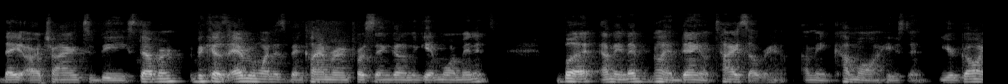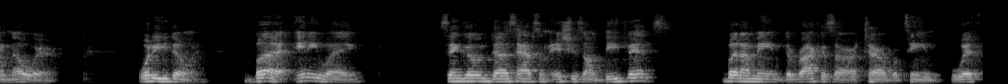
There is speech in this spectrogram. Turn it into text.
they are trying to be stubborn because everyone has been clamoring for Sengun to get more minutes. But I mean, they've been playing Daniel Theis over him. I mean, come on, Houston. You're going nowhere. What are you doing? But anyway, Sengun does have some issues on defense, but I mean, the Rockets are a terrible team with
